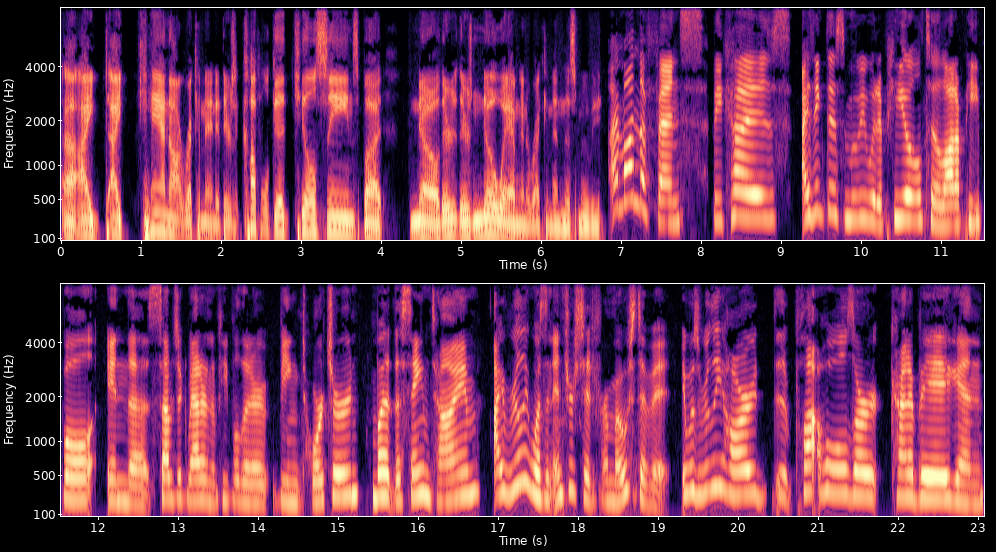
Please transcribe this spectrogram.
Uh, I I cannot recommend it. There's a couple good kill scenes, but no, there, there's no way I'm going to recommend this movie. I'm on the fence because I think this movie would appeal to a lot of people in the subject matter and the people that are being tortured. But at the same time, I really wasn't interested for most of it. It was really hard. The plot holes are kind of big and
